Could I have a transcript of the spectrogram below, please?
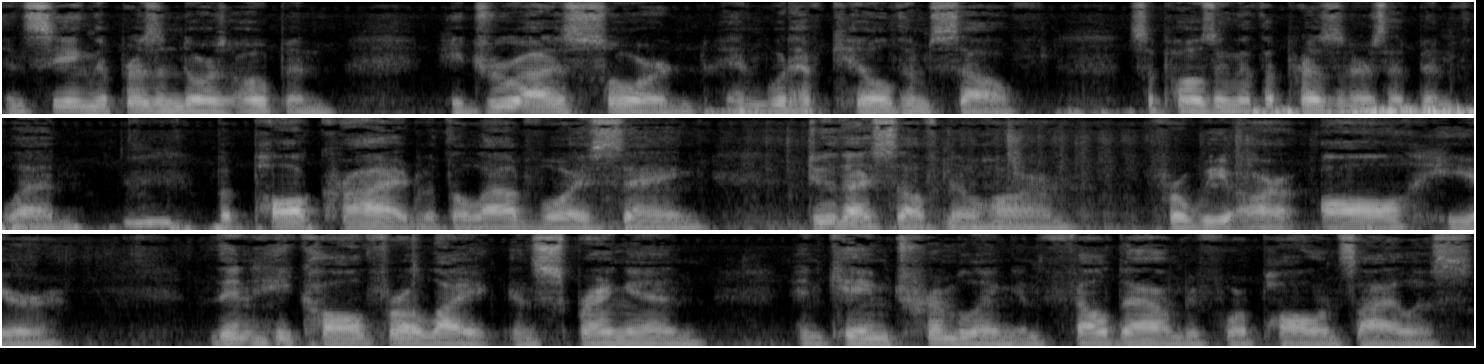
and seeing the prison doors open, he drew out his sword and would have killed himself, supposing that the prisoners had been fled. But Paul cried with a loud voice, saying, Do thyself no harm, for we are all here. Then he called for a light and sprang in, and came trembling and fell down before Paul and Silas,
